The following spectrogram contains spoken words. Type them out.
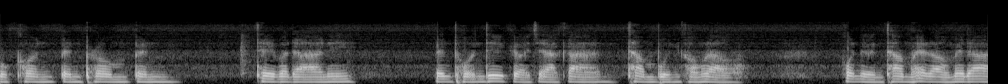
บุคคล เป็นพรหมเป็นเทวดานี้ เป็นผลที่เกิดจากการทำบุญของเรา คนอื่นทำให้เราไม่ได้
